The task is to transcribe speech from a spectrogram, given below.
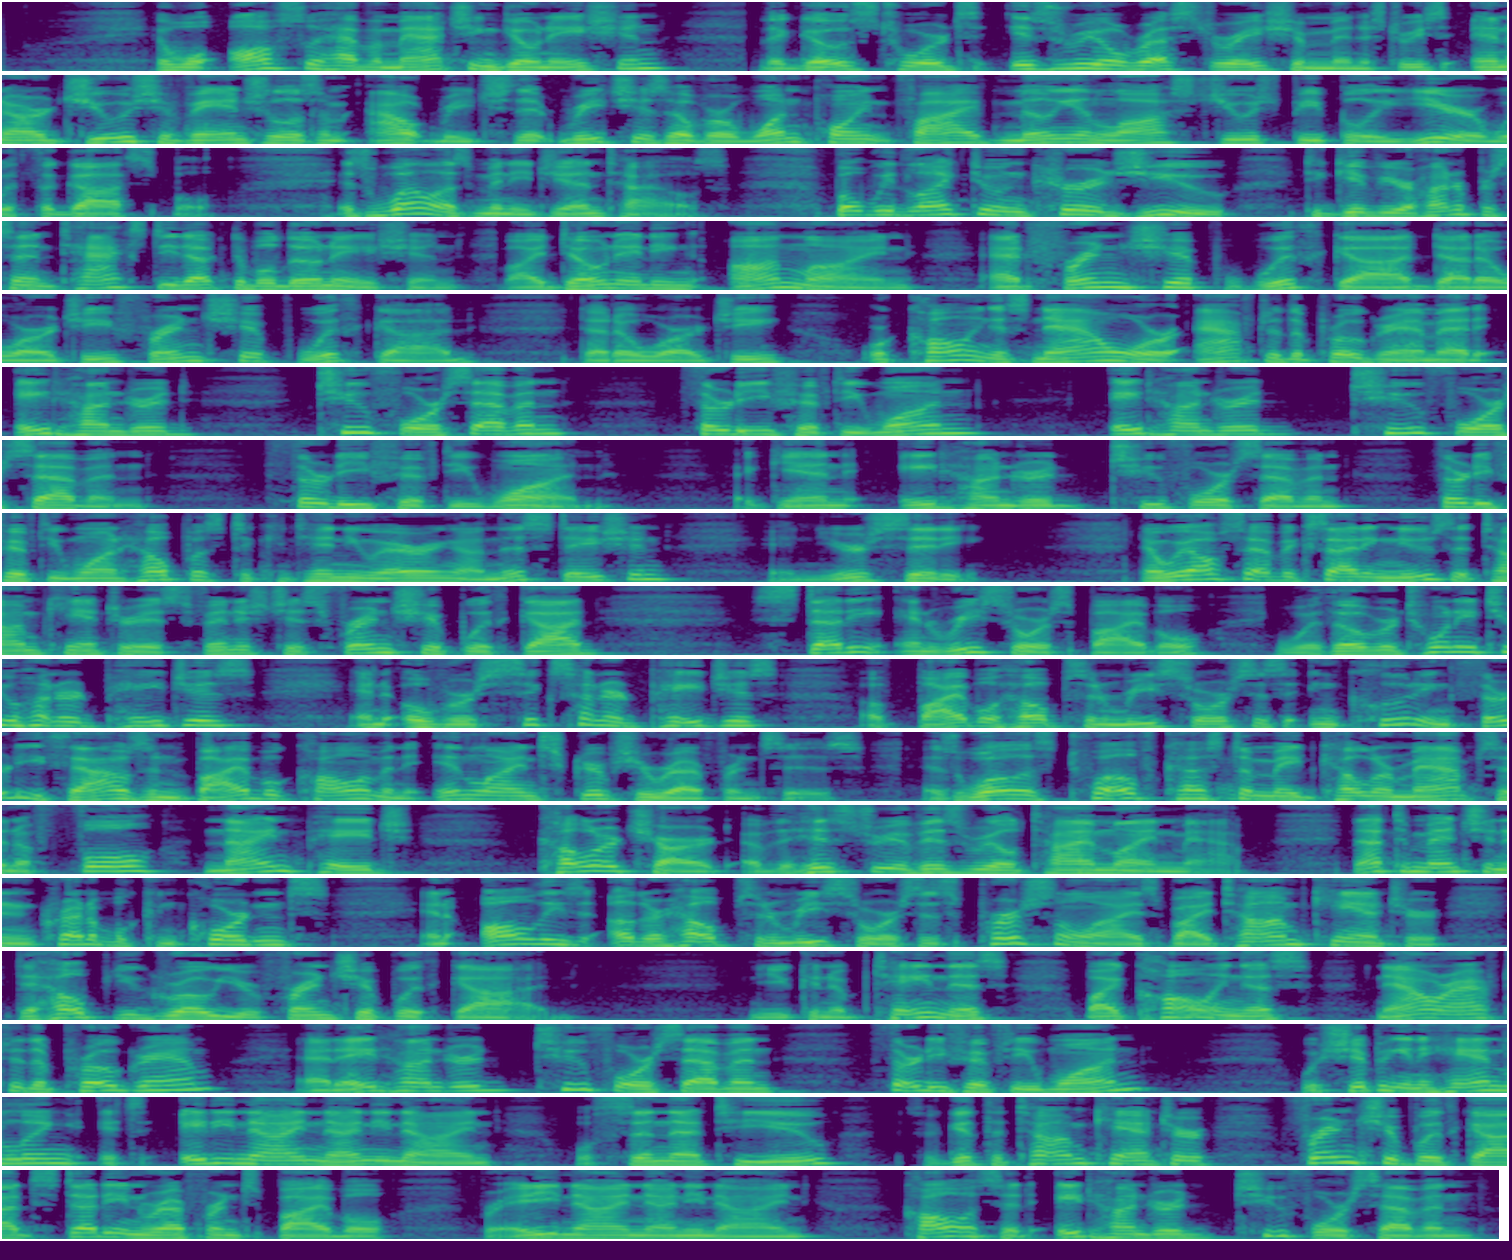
It will also have a matching donation that goes towards Israel Restoration Ministries and our Jewish evangelism outreach that reaches over 1.5 million lost Jewish people a year with the gospel, as well as many Gentiles. But we'd like to encourage you to give your 100% tax deductible donation by donating online at friendshipwithgod.org, friendshipwithgod.org, or calling us now or after the program at 800 247 3051. 800 247 3051. Again, 800 247 3051. Help us to continue airing on this station in your city. Now, we also have exciting news that Tom Cantor has finished his Friendship with God study and resource Bible with over 2,200 pages and over 600 pages of Bible helps and resources, including 30,000 Bible column and inline scripture references, as well as 12 custom made color maps and a full nine page color chart of the History of Israel timeline map, not to mention incredible concordance and all these other helps and resources personalized by Tom Cantor to help you grow your friendship with God. You can obtain this by calling us now or after the program at 800 247 3051. With shipping and handling, it's $89.99. We'll send that to you. So get the Tom Cantor Friendship with God Study and Reference Bible for $89.99. Call us at 800 247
